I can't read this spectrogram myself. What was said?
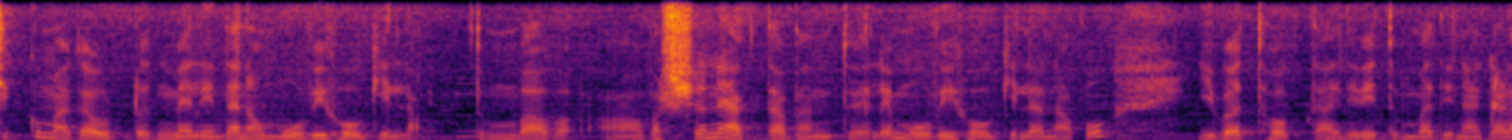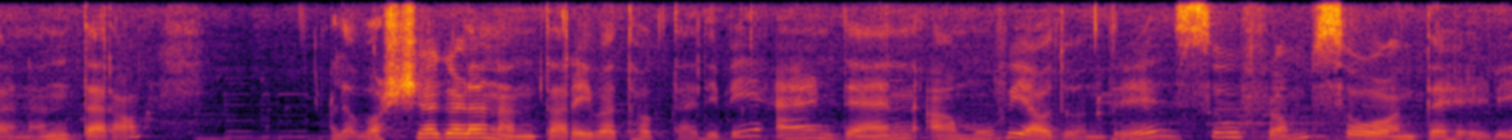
ಚಿಕ್ಕ ಮಗ ಹುಟ್ಟಿದ ಮೇಲಿಂದ ನಾವು ಮೂವಿ ಹೋಗಿಲ್ಲ. ತುಂಬ ವರ್ಷನೇ ಆಗ್ತಾ ಬಂತು ಎಲೆ. ಮೂವಿ ಹೋಗಿಲ್ಲ ನಾವು. ಇವತ್ತು ಹೋಗ್ತಾ ಇದ್ದೀವಿ ತುಂಬ ದಿನಗಳ ನಂತರ. ಅಲ್ಲ, ವರ್ಷಗಳ ನಂತರ ಇವತ್ತು ಹೋಗ್ತಾ ಇದ್ದೀವಿ ಆ್ಯಂಡ್ ದೆನ್ ಆ ಮೂವಿ ಯಾವುದು ಅಂದರೆ ಸೋ ಫ್ರಮ್ ಸೋ ಅಂತ ಹೇಳಿ.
